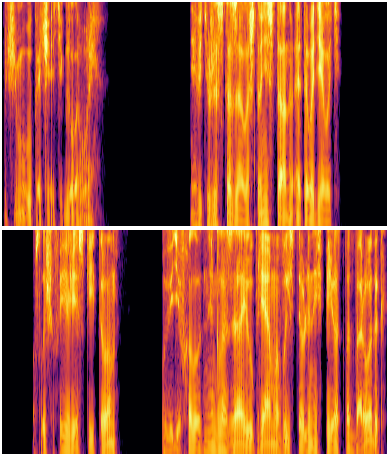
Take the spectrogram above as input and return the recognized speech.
Почему вы качаете головой? Я ведь уже сказала, что не стану этого делать. Услышав ее резкий тон, увидев холодные глаза и упрямо выставленный вперед подбородок,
